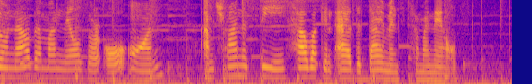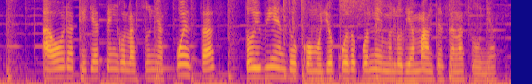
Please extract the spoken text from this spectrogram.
So now that my nails are all on, I'm trying to see how I can add the diamonds to my nails. Ahora que ya tengo las uñas puestas, estoy viendo cómo yo puedo ponerme los diamantes en las uñas.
